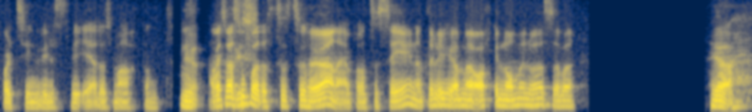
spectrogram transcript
vollziehen willst, wie er das macht. Und, ja. Aber es war super, das zu, zu hören einfach und zu sehen. Natürlich hat man aufgenommen was, aber ja,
